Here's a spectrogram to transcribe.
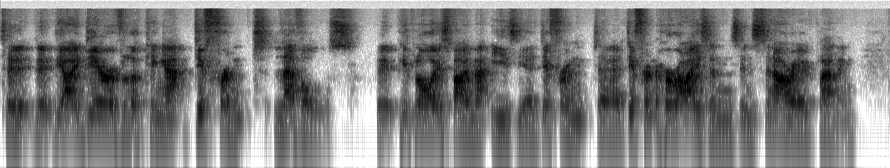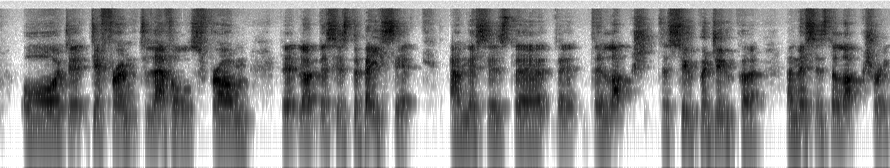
to the, the idea of looking at different levels. People always find that easier. Different uh, different horizons in scenario planning, or d- different levels from look. This is the basic, and this is the the the lux the super duper, and this is the luxury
